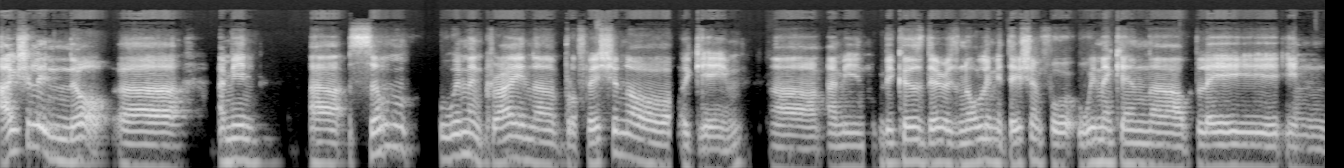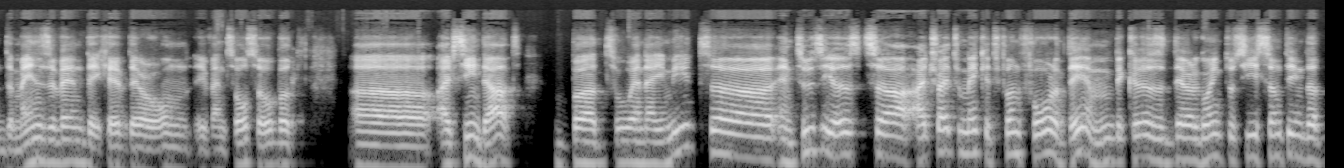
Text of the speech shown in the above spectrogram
actually, no. Uh, I mean, uh, some women cry in a professional game. Uh, I mean, because there is no limitation for women can uh, play in the men's event. They have their own events also, but uh, I've seen that. But when I meet enthusiasts, I try to make it fun for them because they're going to see something that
